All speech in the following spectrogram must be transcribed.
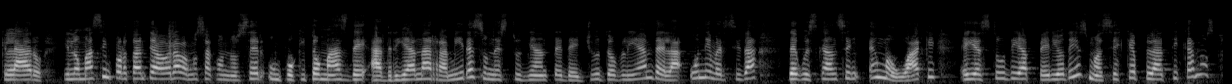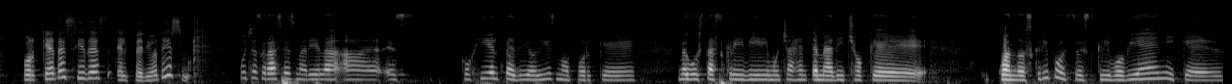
Claro, y lo más importante ahora vamos a conocer un poquito más de Adriana Ramírez, una estudiante de UWM de la Universidad de Wisconsin en Milwaukee. Ella estudia periodismo, así es que platícanos por qué decides el periodismo. Muchas gracias, Mariela. Ah, escogí el periodismo porque me gusta escribir y mucha gente me ha dicho que cuando escribo, pues, escribo bien y que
